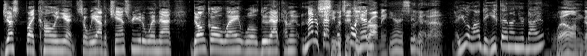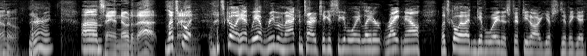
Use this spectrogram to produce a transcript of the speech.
just by calling in. So we have a chance for you to win that. Don't go away. We'll do that coming. Matter of fact, See what let's they go just ahead. brought me? Yeah, I see Look at that. Are you allowed to eat that on your diet? Well, I'm gonna. All right. I'm Um, not saying no to that. let's man. go. Let's go ahead. We have Reba McEntire tickets to give away later. Right now, let's go ahead and give away this fifty dollar gift certificate.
